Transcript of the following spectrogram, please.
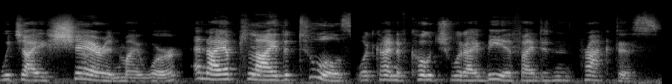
which I share in my work and I apply the tools. What kind of coach would I be if I didn't practice?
